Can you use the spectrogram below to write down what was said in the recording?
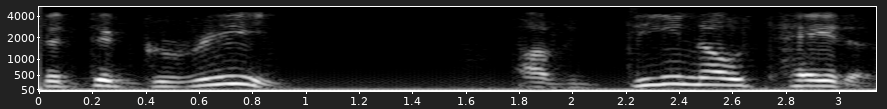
The degree of denotative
